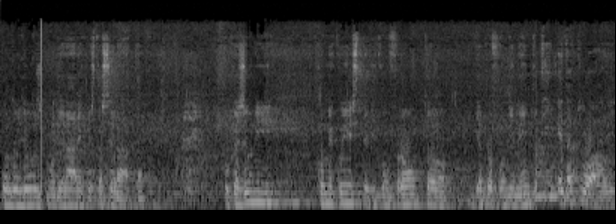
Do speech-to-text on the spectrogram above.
orgogliosi di moderare questa serata. Occasioni come queste di confronto, di approfondimento. Ed attuali,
